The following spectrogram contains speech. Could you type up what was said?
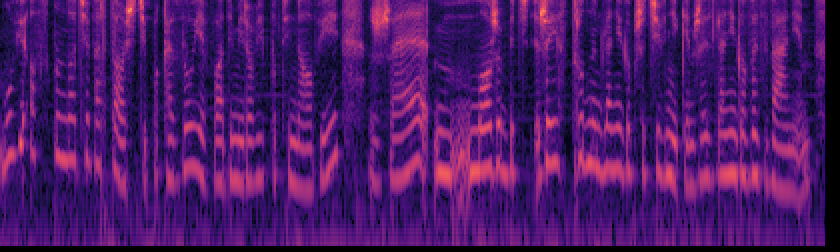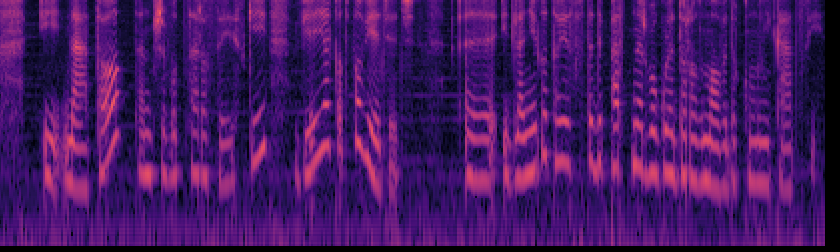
Mówi o wspólnocie wartości. Pokazuje Władimirowi Putinowi, że może być, że jest trudnym dla niego przeciwnikiem, że jest dla niego wyzwaniem. I na to ten przywódca rosyjski wie, jak odpowiedzieć. I dla niego to jest wtedy partner w ogóle do rozmowy, do komunikacji.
